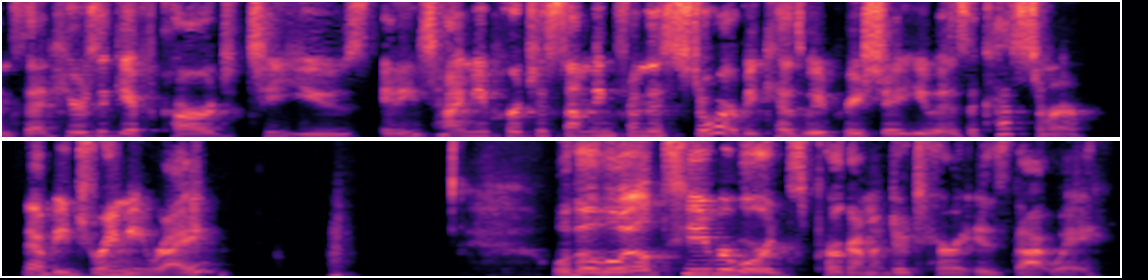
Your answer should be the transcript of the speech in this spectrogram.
and said, here's a gift card to use anytime you purchase something from this store because we appreciate you as a customer. That'd be dreamy, right? Well, the loyalty rewards program at doTERRA is that way.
